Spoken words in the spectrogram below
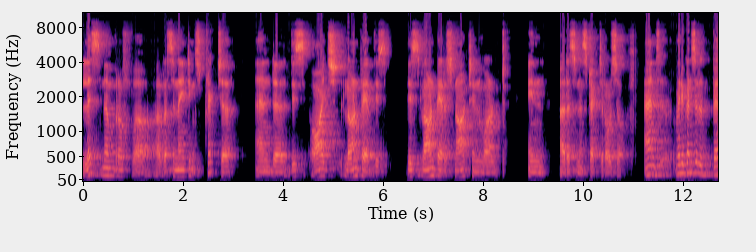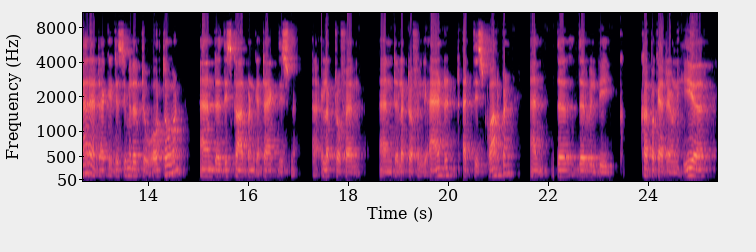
less number of uh, resonating structure. And uh, this arch lone pair this this lone pair is not involved in resonance structure also. And when you consider para attack it is similar to ortho one and uh, this carbon attack this electrophile and electrophile added at this carbon. And there there will be carbocation here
